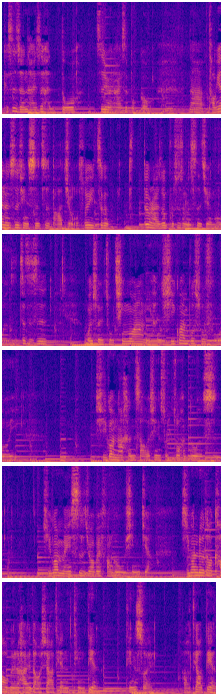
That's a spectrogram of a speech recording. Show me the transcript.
可是人还是很多，资源还是不够。那讨厌的事情十之八九，所以这个对我来说不是什么世界末日，这只是温水煮青蛙，让你很习惯不舒服而已。习惯拿很少的薪水做很多的事，习惯没事就要被放个五星假，习惯热到靠北的海岛夏天停电、停水，然后跳电，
